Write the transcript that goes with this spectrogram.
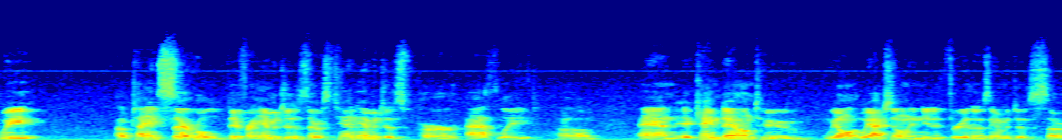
we obtained several different images. There was 10 images per athlete, um, and it came down to we all, we actually only needed three of those images, so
